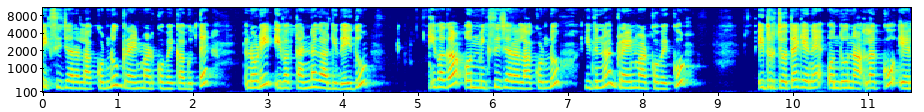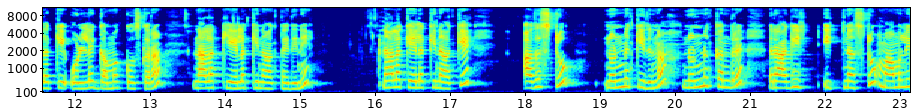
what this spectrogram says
ಮಿಕ್ಸಿ ಜಾರಲ್ಲಿ ಹಾಕ್ಕೊಂಡು ಗ್ರೈಂಡ್ ಮಾಡ್ಕೋಬೇಕಾಗುತ್ತೆ. ನೋಡಿ, ಇವಾಗ ತಣ್ಣಗಾಗಿದೆ ಇದು. ಇವಾಗ ಒಂದು ಮಿಕ್ಸಿ ಜಾರಲ್ಲಿ ಹಾಕ್ಕೊಂಡು ಇದನ್ನು ಗ್ರೈಂಡ್ ಮಾಡ್ಕೋಬೇಕು. ಇದ್ರ ಜೊತೆಗೇ ಒಂದು ನಾಲ್ಕು ಏಲಕ್ಕಿ ಒಳ್ಳೆ ಘಮಕ್ಕೋಸ್ಕರ ನಾಲ್ಕು ಏಲಕ್ಕಿನ ಹಾಕ್ತಾಯಿದ್ದೀನಿ ನಾಲ್ಕು ಏಲಕ್ಕಿನ ಹಾಕಿ ಆದಷ್ಟು ನೊಣ್ಣಕ್ಕಿದನ್ನು ನುಣ್ಣಕ್ಕಂದರೆ ರಾಗಿ ಹಿಟ್ಟಿನಷ್ಟು ಮಾಮೂಲಿ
